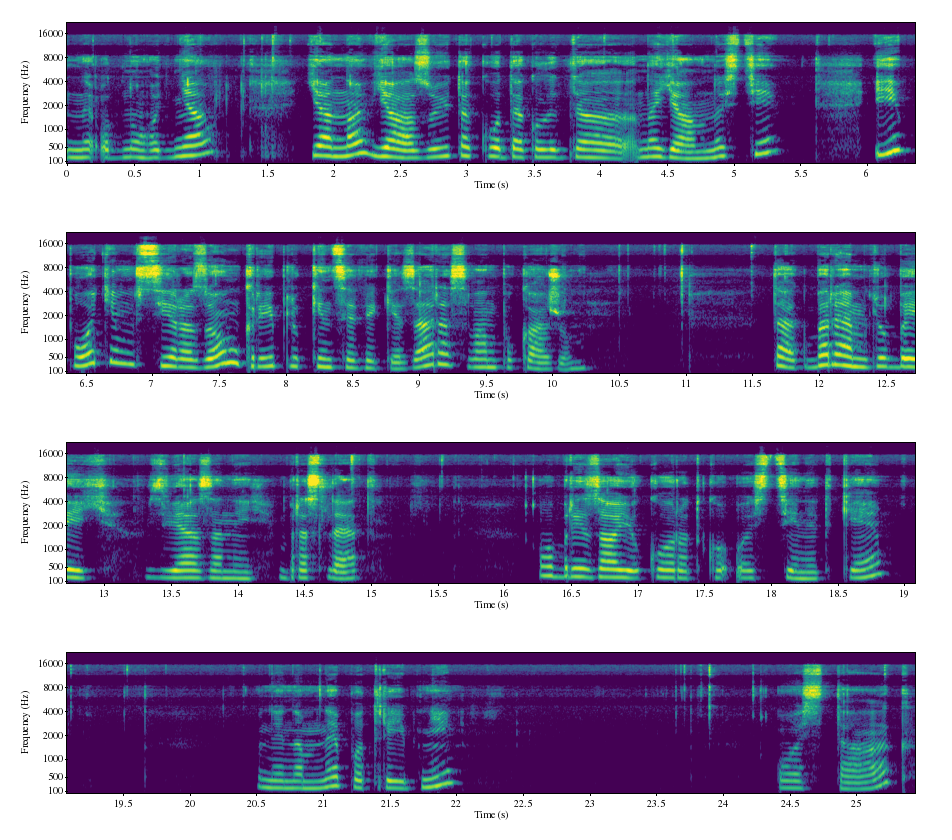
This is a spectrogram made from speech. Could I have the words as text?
не одного дня. Я нав'язую тако деколи для наявності. І потім всі разом кріплю кінцевики. Зараз вам покажу. Так, беремо любий зв'язаний браслет, обрізаю коротко ось ці нитки, вони нам не потрібні. Ось так.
